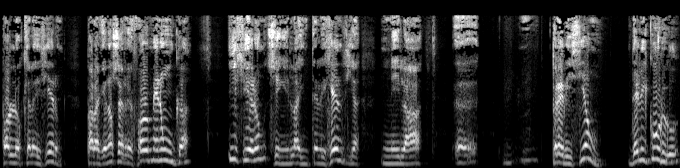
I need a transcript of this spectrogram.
por los que la hicieron para que no se reforme nunca, hicieron sin la inteligencia ni la eh, previsión de Licurgo,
